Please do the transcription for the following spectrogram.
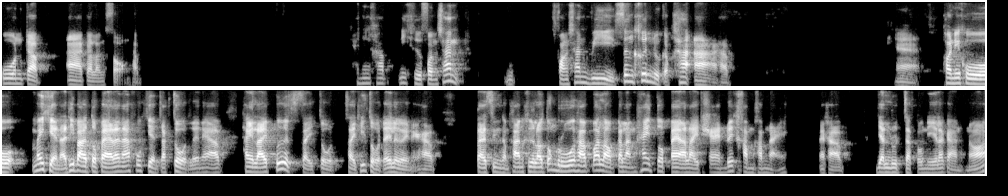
คูณกับ r กำลังสองครับแค่นี้ครับ นี่คือฟังก์ชันฟังก์ชัน v ซึ่งขึ้นอยู่กับค่า r ครับ อ่าข้อนี้ครูไม่เขียนอธิบายตัวแปรแล้วนะครูเขียนจากโจทย์เลยนะครับไฮไลท์ปื้ดใส่โจทย์ใส่ที่โจทย์ได้เลยนะครับ แต่สิ่งสำคัญคือเราต้องรู้ครับว่าเรากำลังให้ตัวแปรอะไรแทนด้วยคำคำไหนนะครับ อย่าหลุดจากตรงนี้แล้วกันเนาะ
